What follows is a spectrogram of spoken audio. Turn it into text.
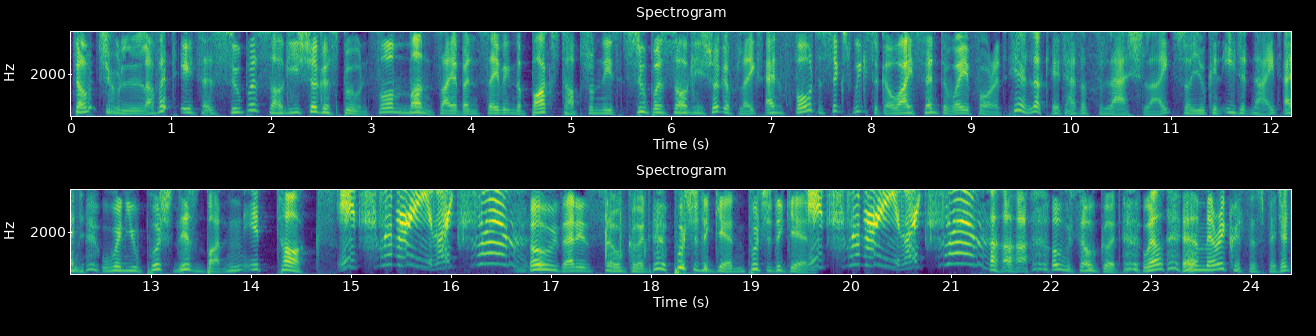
Don't you love it? It's a super soggy sugar spoon. For months I have been saving the box tops from these super soggy sugar flakes, and four to six weeks ago I sent away for it. Here, look, it has a flashlight so you can eat at night, and when you push this button, it talks. It's slippery like phlegm. Oh, that is so good. Push it again, push it again. It's slippery like phlegm. oh, so good. Well, uh, Merry Christmas, Fidget.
